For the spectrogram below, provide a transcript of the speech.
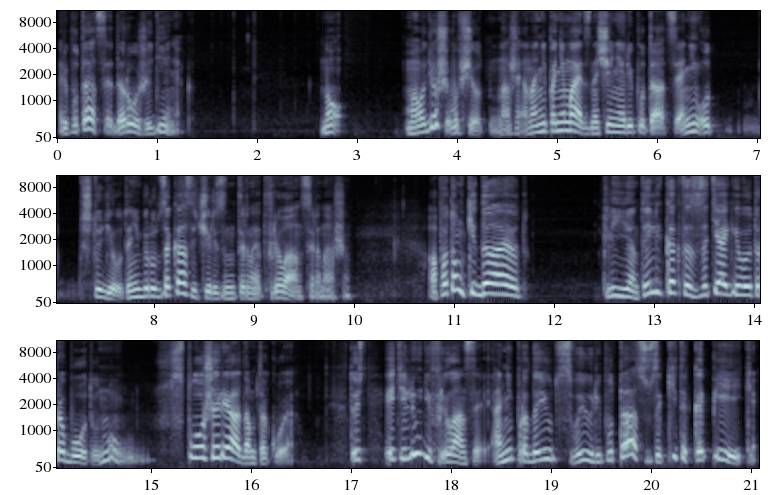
Репутация дороже денег. Но молодежь вообще вот наша, она не понимает значения репутации. Они вот что делают? Они берут заказы через интернет, фрилансеры наши, а потом кидают клиента или как-то затягивают работу. Ну, сплошь и рядом такое. То есть эти люди, фрилансеры, они продают свою репутацию за какие-то копейки,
